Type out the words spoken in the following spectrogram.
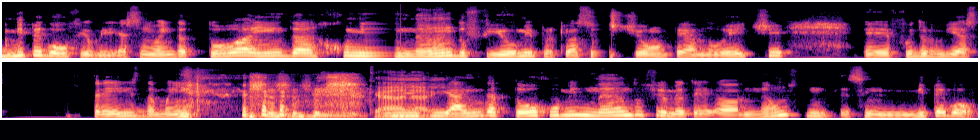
me pegou o filme. Assim, eu ainda tô ainda ruminando o filme porque eu assisti ontem à noite, é, fui dormir às três da manhã e, e, ainda tô ruminando o filme. Eu te, ó, não, assim, me pegou,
